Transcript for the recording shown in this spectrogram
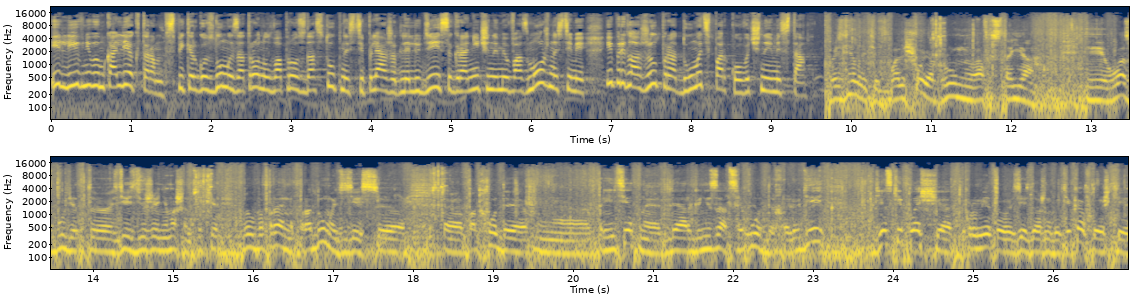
и ливневым коллекторам. Спикер Госдумы затронул вопрос доступности пляжа для людей с ограниченными возможностями и предложил продумать парковочные места. Вы сделаете большую, огромную автостоянку и у вас будет э, здесь движение машин. Все-таки было бы правильно продумать здесь э, э, подходы приоритетные для организации отдыха людей, детские площадки. Кроме этого, здесь должны быть и кафешки,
